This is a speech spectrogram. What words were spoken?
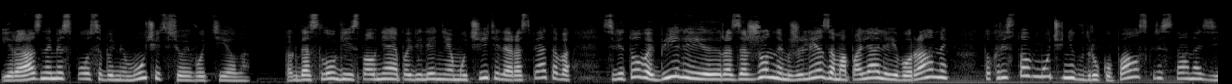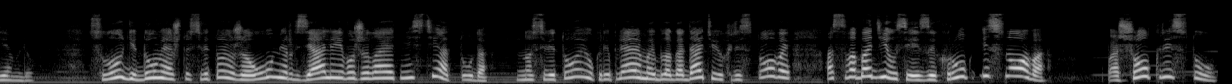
и разными способами мучить все его тело. Когда слуги, исполняя повеление мучителя распятого, святого били и разожженным железом опаляли его раны, то Христов мученик вдруг упал с креста на землю. Слуги, думая, что святой уже умер, взяли его, желая отнести оттуда, но святой, укрепляемый благодатью Христовой, освободился из их рук и снова пошел к кресту.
